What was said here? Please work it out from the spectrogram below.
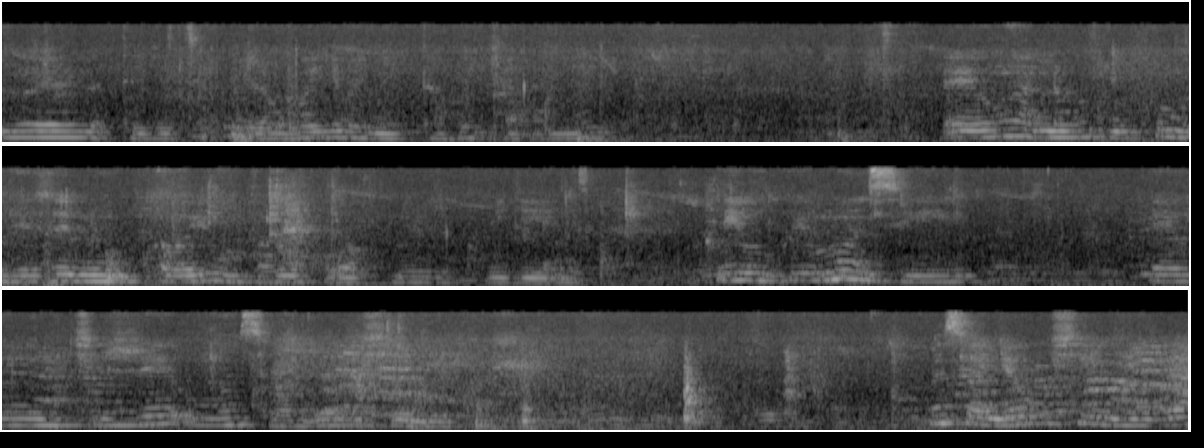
niyo yabibategetse kugira ngo bajye banyitaho cyane. Eh, umwana burya uko umureze ni uko aba yumva ari uko wakomeje kubigenza. Nibuka uyu munsi eh, wibukije umunsi wanjye wo gushyingirwa. Umunsi wanjye wo gushyingirwa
